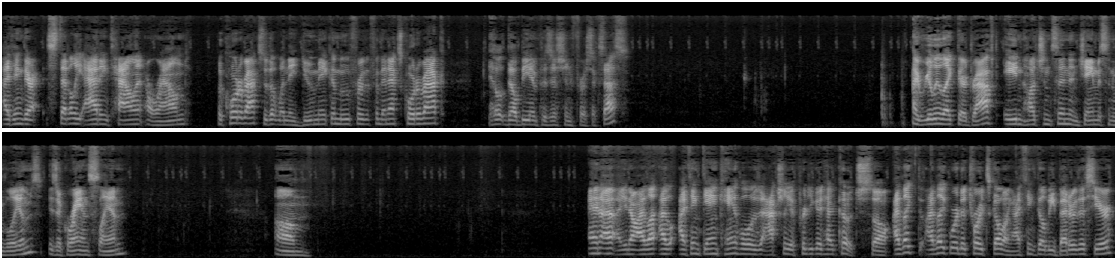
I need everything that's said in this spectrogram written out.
I think they're steadily adding talent around the quarterback so that when they do make a move for the, for the next quarterback, they'll be in position for success. I really like their draft. Aidan Hutchinson and Jameson Williams is a grand slam. Um, and I, you know, I, I, I think Dan Campbell is actually a pretty good head coach. So I like, I like where Detroit's going. I think they'll be better this year.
